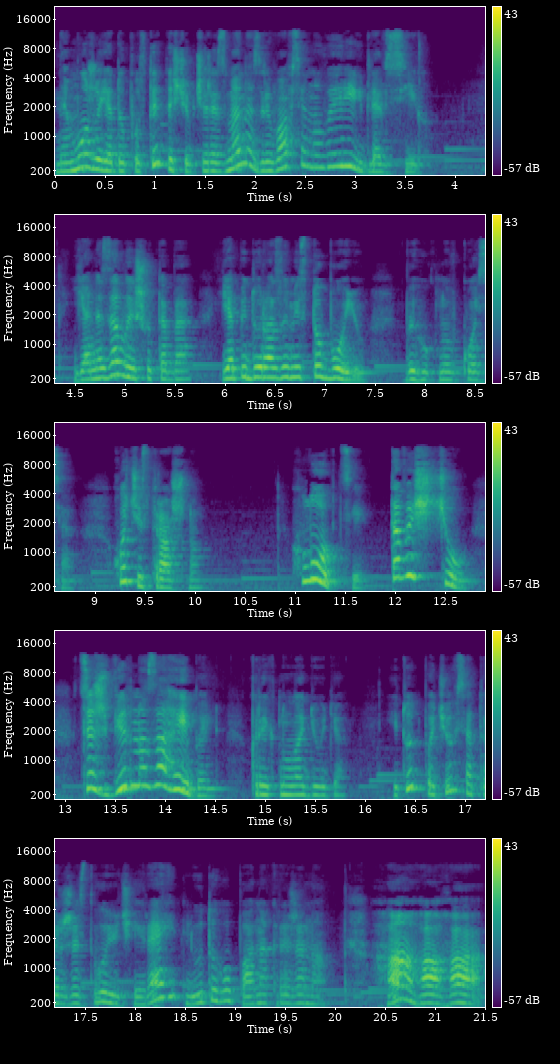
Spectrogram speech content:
Не можу я допустити, щоб через мене зривався новий рік для всіх. Я не залишу тебе, я піду разом із тобою, вигукнув Кося, хоч і страшно. Хлопці, та ви що? Це ж вірна загибель. крикнула дюдя. І тут почувся торжествуючий регіт лютого пана крижана. Га-га-га,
